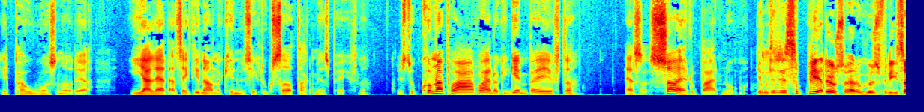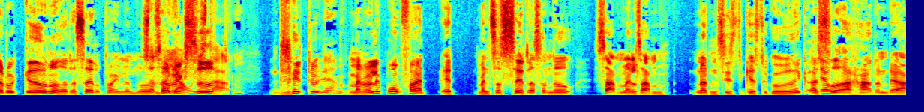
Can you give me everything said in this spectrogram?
et par uger og sådan noget der. Jeg lærte altså ikke dit navn at kende, hvis ikke du sad og drak mere bagefter. Hvis du kun var på arbejde og gik hjem bagefter, altså, så er du bare et nummer. Jamen det, så bliver det jo svært at huske, fordi så har du ikke givet noget af dig selv på en eller anden måde. Sådan så har du ikke siddet. starten. Det, du, ja. Man har jo lidt brug for, at, at man så sætter sig ned sammen alle sammen, når den sidste gæst er gået, ikke? og Jo. sidder og har den der...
